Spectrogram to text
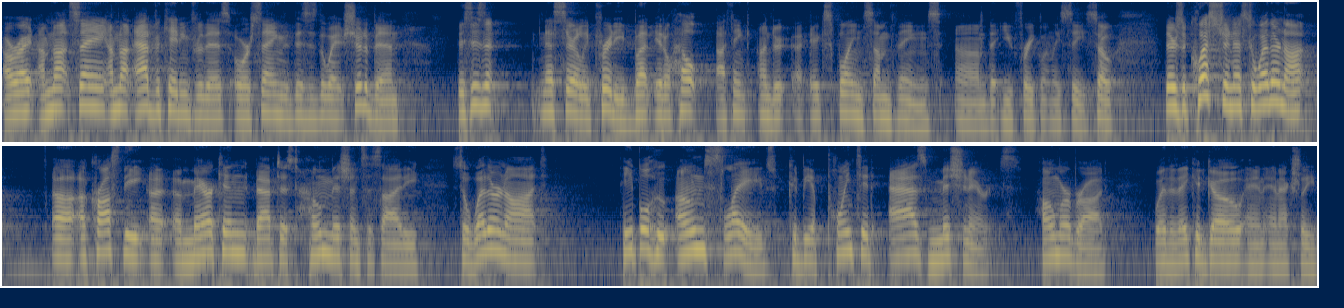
all right? I'm not saying, I'm not advocating for this or saying that this is the way it should have been. This isn't necessarily pretty, but it'll help, I think, under, uh, explain some things um, that you frequently see. So there's a question as to whether or not uh, across the uh, American Baptist Home Mission Society, so whether or not people who owned slaves could be appointed as missionaries, home or abroad, whether they could go and, and actually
